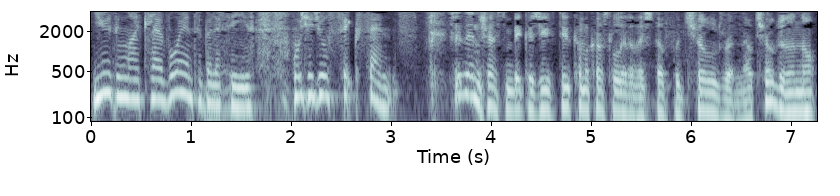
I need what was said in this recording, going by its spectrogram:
using my clairvoyant abilities, which is your sixth sense. So it's interesting because you do come across a lot of this stuff with children. Now, children are not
